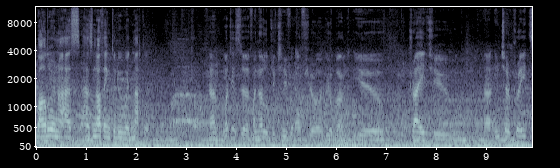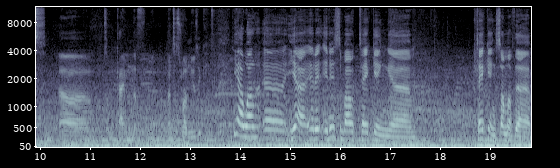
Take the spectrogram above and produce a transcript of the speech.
Wardruna has, has nothing to do with metal. And what is the final objective of your, your band? You try to uh, interpret uh, some kind of ancestral music? Yeah, well, uh, yeah, it, it is about taking um, taking some of the,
